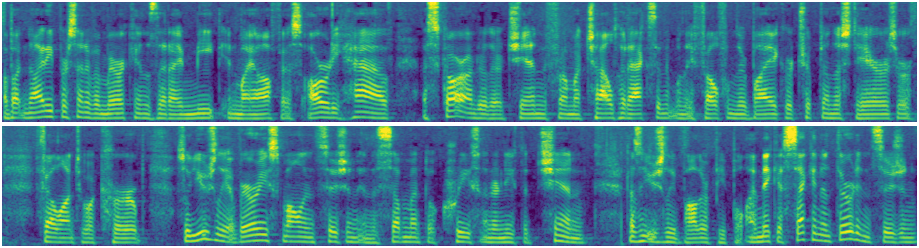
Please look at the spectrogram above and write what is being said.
about 90% of Americans that I meet in my office already have a scar under their chin from a childhood accident when they fell from their bike or tripped on the stairs or fell onto a curb. So usually a very small incision in the submental crease underneath the chin doesn't usually bother people. I make a second and third incision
